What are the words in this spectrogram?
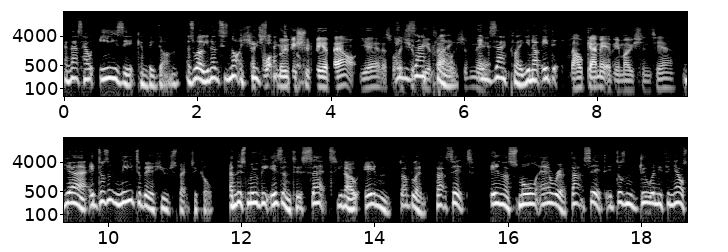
and that's how easy it can be done as well. You know, this is not a huge. That's what spectacle. movies should be about. Yeah, that's what exactly. they should be about, shouldn't it? Exactly. You know, it. The whole gamut of emotions. Yeah. Yeah, it doesn't need to be a huge spectacle, and this movie isn't. It's set, you know, in Dublin. That's it. In a small area. That's it. It doesn't do anything else.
